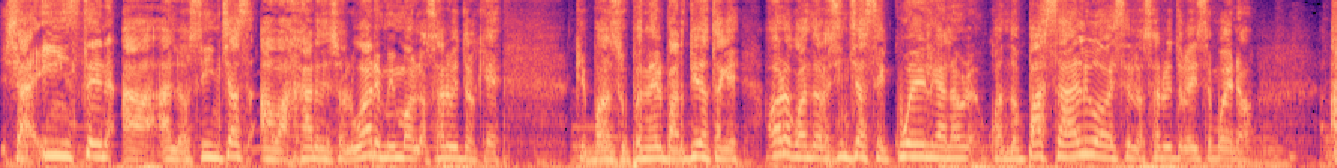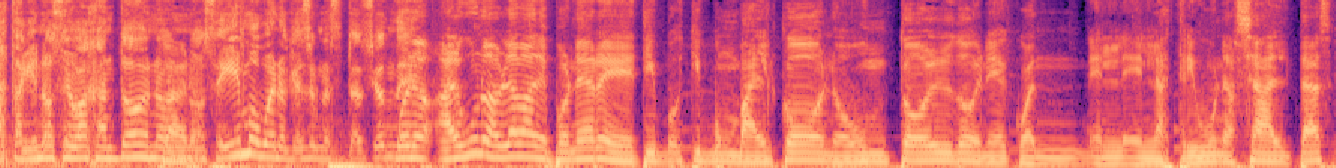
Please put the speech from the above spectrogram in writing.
ya insten a, a los hinchas a bajar de esos lugares, mismo a los árbitros que, que puedan suspender el partido hasta que. Ahora cuando los hinchas se cuelgan, ahora, cuando pasa algo, a veces los árbitros dicen, bueno, hasta que no se bajan todos, no, Claro. no seguimos, bueno, que es una situación de. Bueno, alguno hablaba de poner eh, tipo, tipo un balcón o un toldo en, cuan- en- en las tribunas altas,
